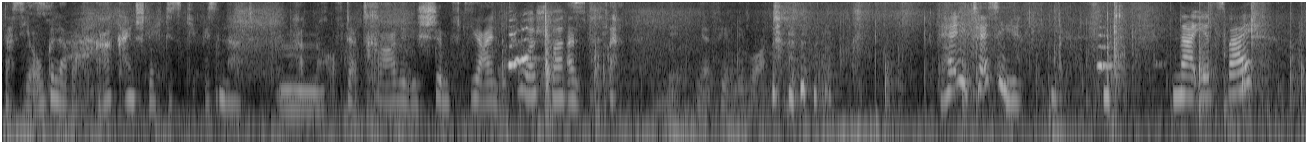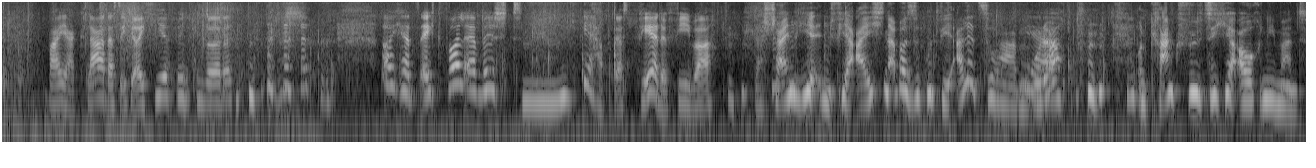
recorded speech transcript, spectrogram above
Dass ihr Onkel aber auch gar kein schlechtes Gewissen hat. Hat noch auf der Trage geschimpft wie ein Urspatz. An nee, mir fehlen die Worte. Hey, Tessie. Na, ihr zwei? War ja klar, dass ich euch hier finden würde. euch hat's echt voll erwischt. Ihr habt das Pferdefieber. Das scheinen hier in vier Eichen aber so gut wie alle zu haben, Ja. oder? Und krank fühlt sich hier auch niemand.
